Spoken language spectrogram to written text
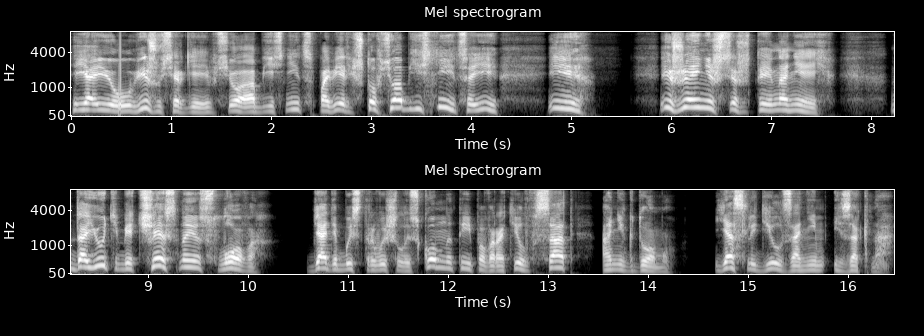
я ее увижу, Сергей, все объяснится, поверь, что все объяснится, и... и... и женишься ж ты на ней. Даю тебе честное слово». Дядя быстро вышел из комнаты и поворотил в сад, а не к дому. Я следил за ним из окна.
